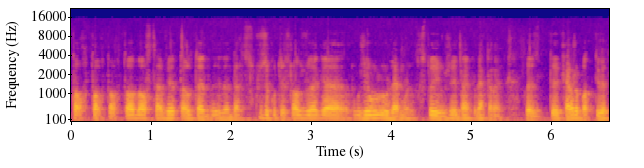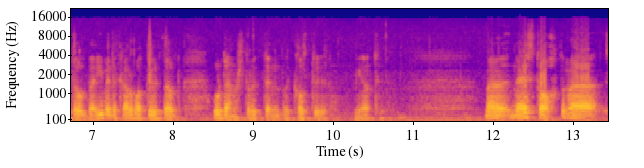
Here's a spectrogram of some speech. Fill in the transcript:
toh, toh, toh, toh, ofta vietalta, että kysykutis lausuja, usein uudemmin, stoi usein näkönä, karvatti vietalta, imenä karvatti vietalta, uudemmin strittain kaltui. miatt. Mert ne tartom, mert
